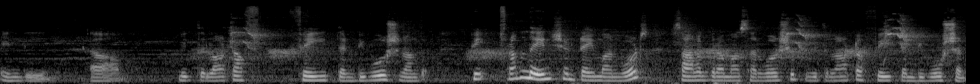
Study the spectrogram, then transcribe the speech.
in the uh, with a lot of faith and devotion on the from the ancient time onwards, salagramas are worshipped with a lot of faith and devotion.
